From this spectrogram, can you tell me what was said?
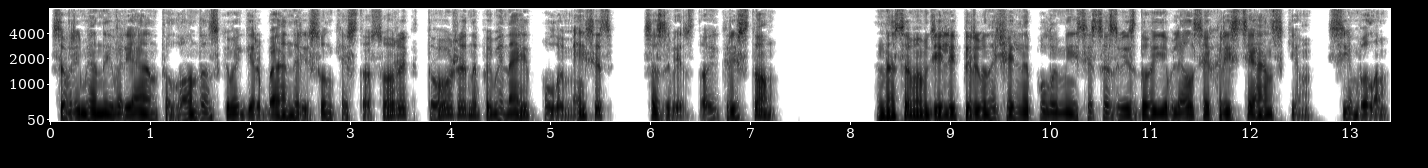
Современный вариант лондонского герба на рисунке 140 тоже напоминает полумесяц со звездой-крестом. На самом деле первоначально полумесяц со звездой являлся христианским символом.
